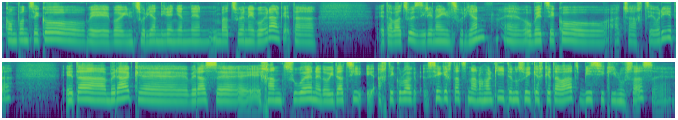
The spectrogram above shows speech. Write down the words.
konpontzeko, be, ba, ilzorian diren jenden batzuen egoerak, eta eta batzu ez direna hilzorian, e, obetzeko atxa hartze hori, eta Eta berak, e, beraz, e, zuen edo idatzi artikuluak ze gertatzen da normalki egiten duzu ikerketa bat, biziki luzaz, e,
